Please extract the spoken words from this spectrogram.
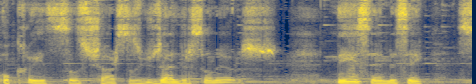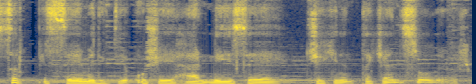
o kayıtsız şartsız güzeldir sanıyoruz. Neyi sevmesek sırf biz sevmedik diye o şey her neyse çekinin ta kendisi oluyor.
